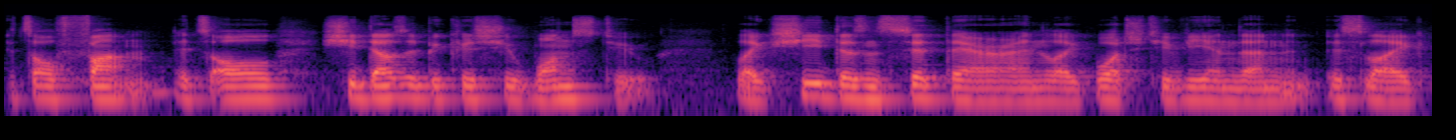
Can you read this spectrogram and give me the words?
It's all fun. It's all she does it because she wants to. Like she doesn't sit there and like watch tv and then it's like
